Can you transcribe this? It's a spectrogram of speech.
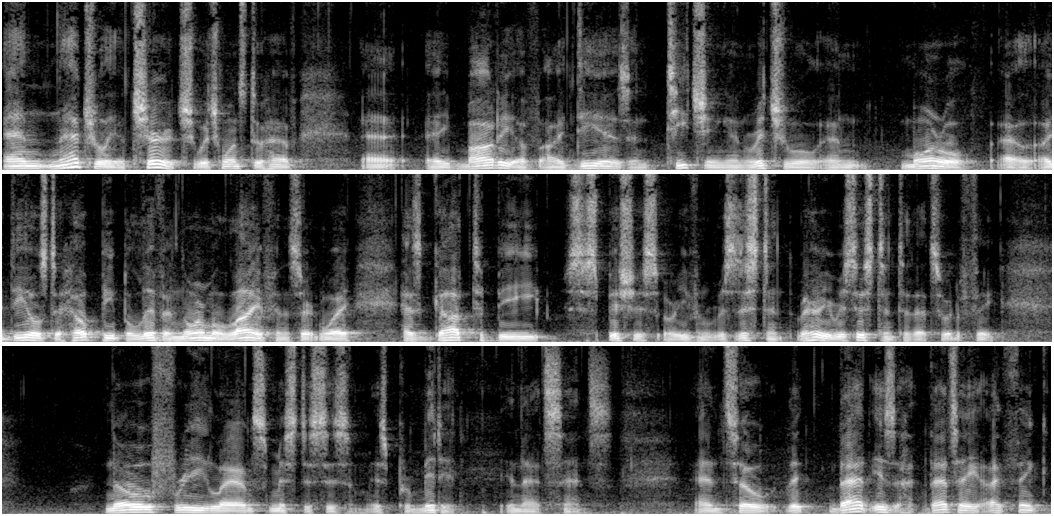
And naturally, a church which wants to have a, a body of ideas and teaching and ritual and moral uh, ideals to help people live a normal life in a certain way has got to be suspicious or even resistant, very resistant to that sort of thing. No freelance mysticism is permitted in that sense. And so that, that is, that's a, I think,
